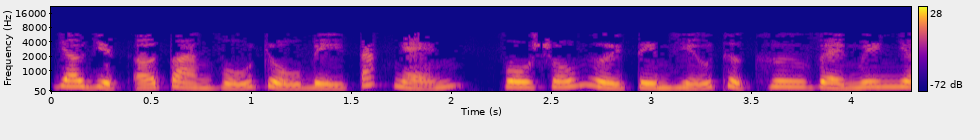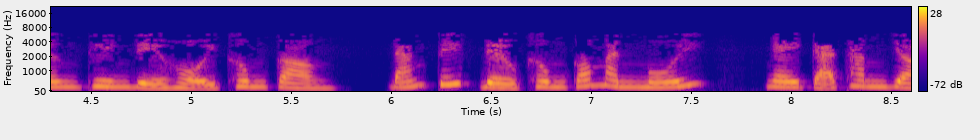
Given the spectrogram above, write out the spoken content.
giao dịch ở toàn vũ trụ bị tắc nghẽn, vô số người tìm hiểu thực hư về nguyên nhân thiên địa hội không còn, đáng tiếc đều không có manh mối, ngay cả thăm dò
